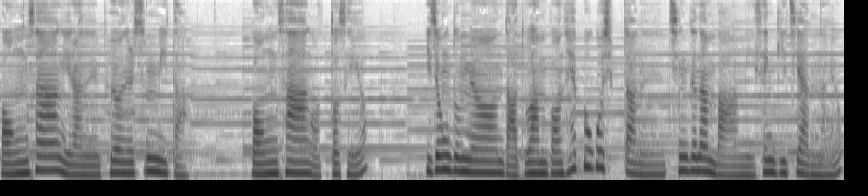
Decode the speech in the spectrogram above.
멍상이라는 표현을 씁니다. 멍상 어떠세요? 이 정도면 나도 한번 해보고 싶다는 친근한 마음이 생기지 않나요?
